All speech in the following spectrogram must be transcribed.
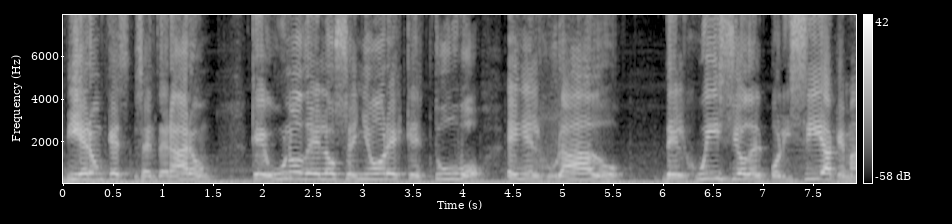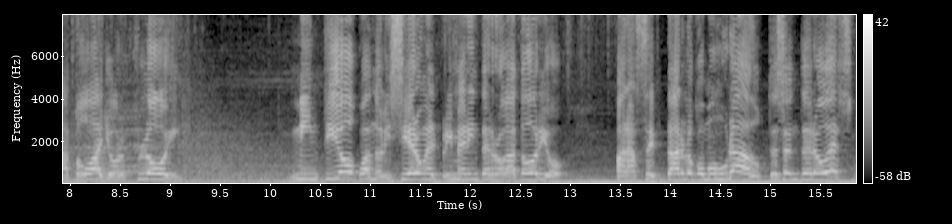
Vieron que se enteraron que uno de los señores que estuvo en el jurado del juicio del policía que mató a George Floyd mintió cuando le hicieron el primer interrogatorio para aceptarlo como jurado. ¿Usted se enteró de eso?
